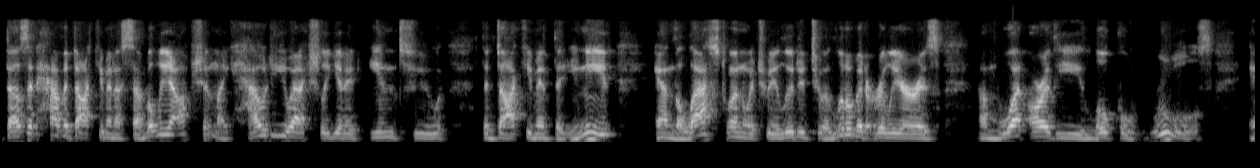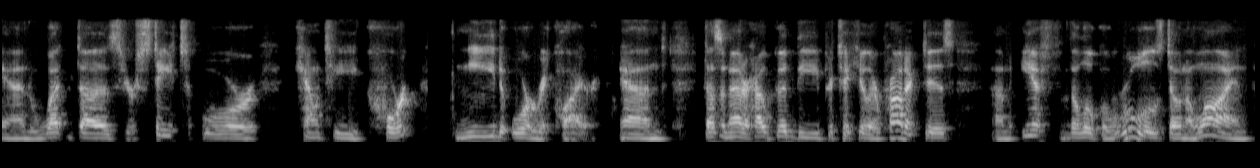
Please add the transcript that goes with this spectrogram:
does it have a document assembly option? Like how do you actually get it into the document that you need? And the last one, which we alluded to a little bit earlier, is um, what are the local rules and what does your state or county court need or require? And doesn't matter how good the particular product is, um, if the local rules don't align,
